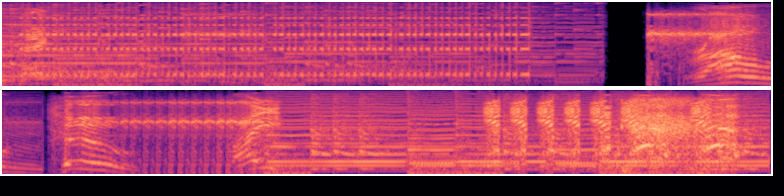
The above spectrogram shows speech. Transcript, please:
Perfect! Round two. Fight! You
